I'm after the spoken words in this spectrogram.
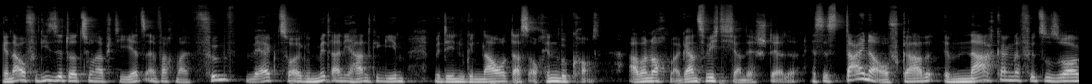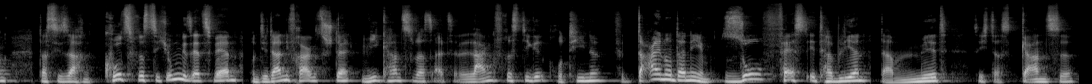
Genau für diese Situation habe ich dir jetzt einfach mal fünf Werkzeuge mit an die Hand gegeben, mit denen du genau das auch hinbekommst. Aber nochmal, ganz wichtig an der Stelle. Es ist deine Aufgabe, im Nachgang dafür zu sorgen, dass die Sachen kurzfristig umgesetzt werden und dir dann die Frage zu stellen, wie kannst du das als langfristige Routine für dein Unternehmen so fest etablieren, damit sich das Ganze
